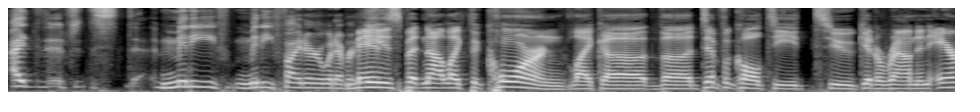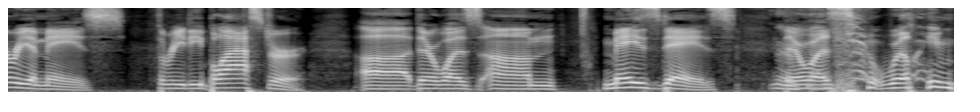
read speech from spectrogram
I, it's MIDI MIDI fighter or whatever. Maze, but not like the corn, like uh, the difficulty to get around an area maze. 3D Blaster. Uh, there was um, Maze Days. There was Willie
